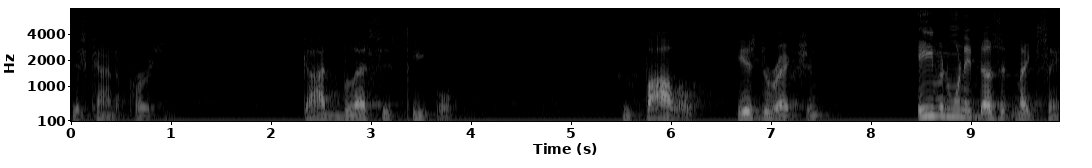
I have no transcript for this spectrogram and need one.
this kind of person. God blesses people who follow his direction even when it doesn't make sense.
